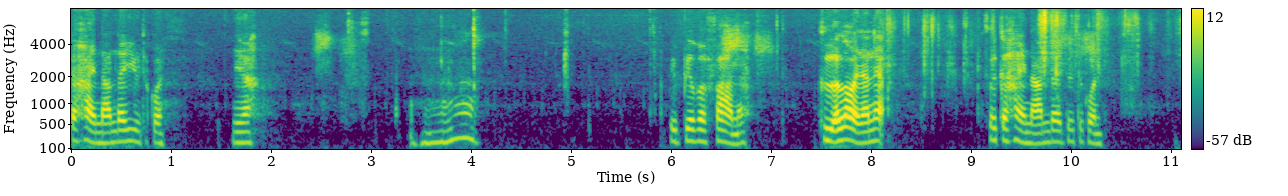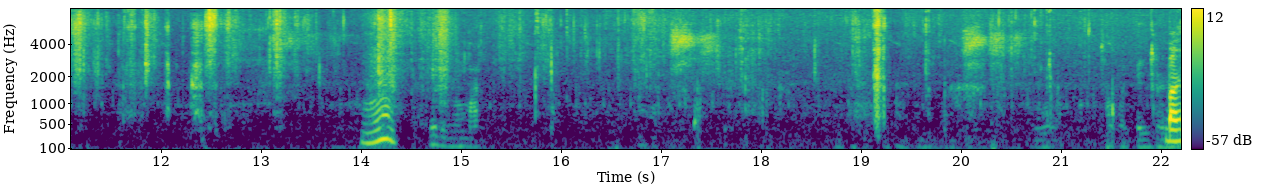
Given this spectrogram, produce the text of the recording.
กระหายน้ำได้อยู่ทุกคน นี่นะอื้อหือเปรี้ยวๆฝาดๆนะ คืออร่อยนะเนี่ย ช่วยกระหายน้ำได้ด้วยทุกคนอืมที่ดึงน้ำมันชอบมันเป็นบาง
